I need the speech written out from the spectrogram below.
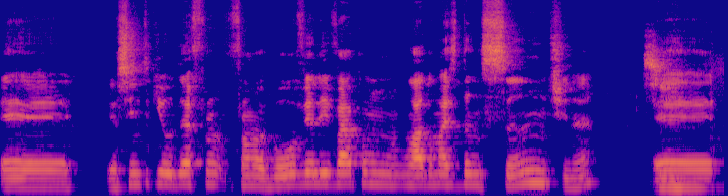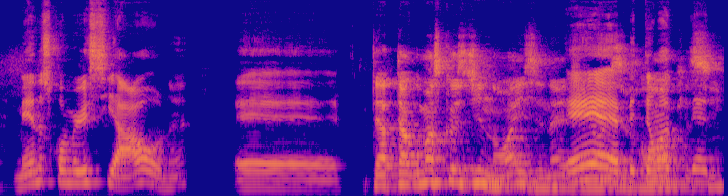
É, eu sinto que o Death From, From Above ele vai para um lado mais dançante, né? É, menos comercial, né? É, Tem até algumas coisas de noise, né? De É, noise tem uma- rock, é- assim.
